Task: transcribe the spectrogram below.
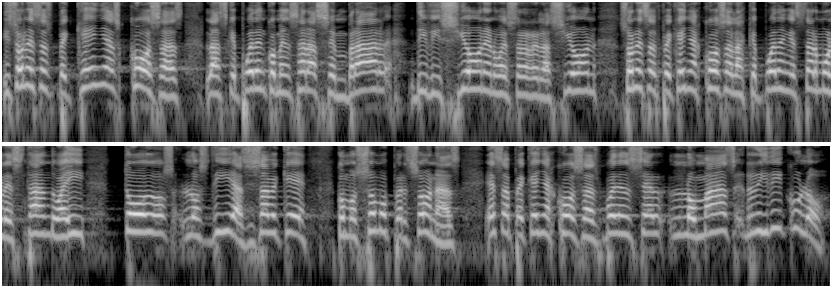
Y son esas pequeñas cosas las que pueden comenzar a sembrar división en nuestra relación. Son esas pequeñas cosas las que pueden estar molestando ahí todos los días. Y sabe que como somos personas, esas pequeñas cosas pueden ser lo más ridículo.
